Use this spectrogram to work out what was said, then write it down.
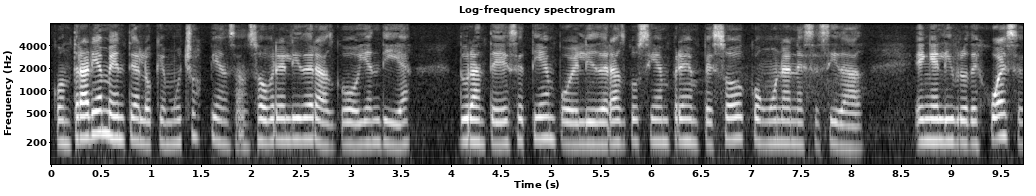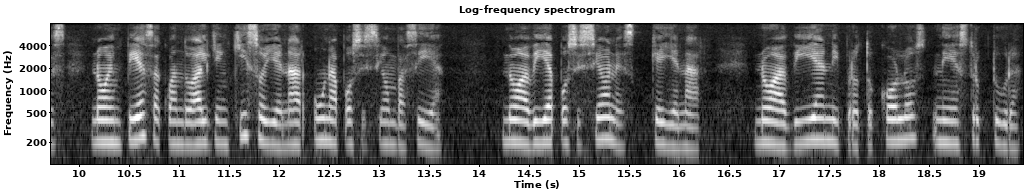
Contrariamente a lo que muchos piensan sobre el liderazgo hoy en día, durante ese tiempo el liderazgo siempre empezó con una necesidad. En el libro de jueces no empieza cuando alguien quiso llenar una posición vacía. No había posiciones que llenar. No había ni protocolos ni estructura.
